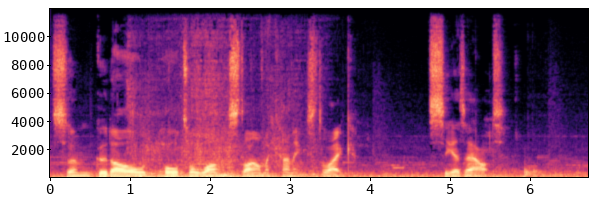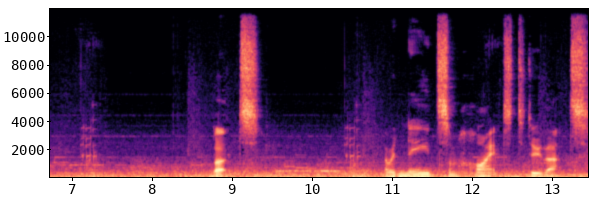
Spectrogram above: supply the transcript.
Some good old Portal 1 style mechanics to like see us out. But I would need some height to do that.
